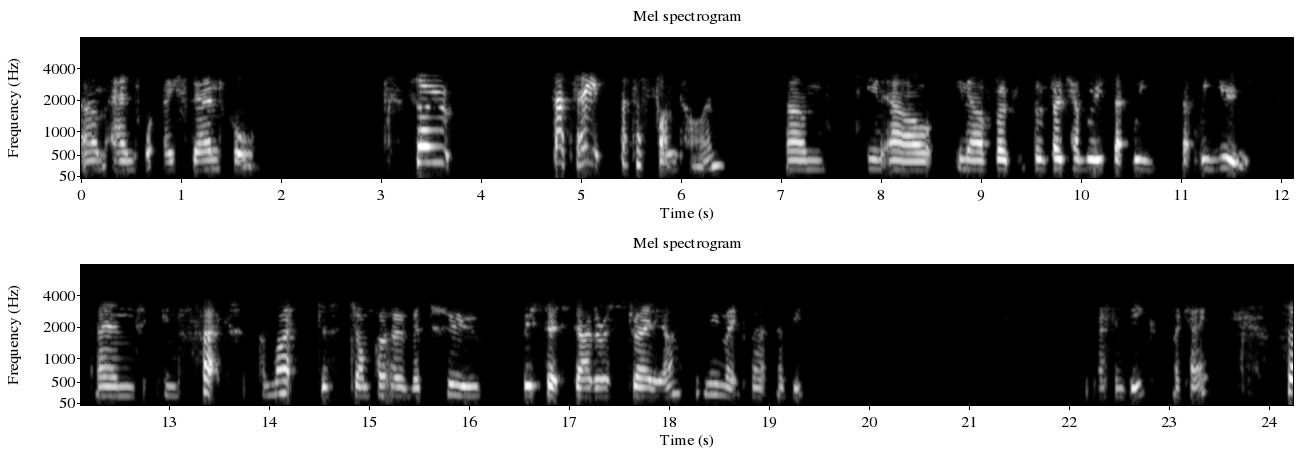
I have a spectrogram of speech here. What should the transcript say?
um, and what they stand for. So that's a that's a fun time. um, in our in our voc the vocabularies that we that we use. And in fact, I might just jump over to Research Data Australia. Let me make that a bit nice and big. Okay. So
